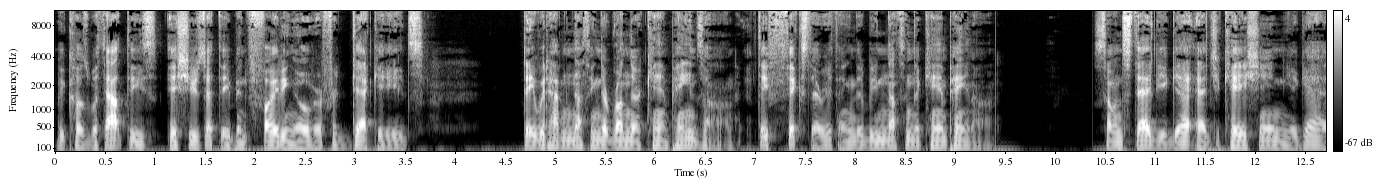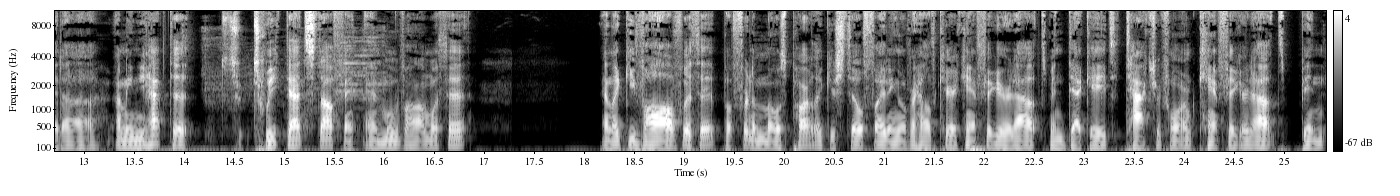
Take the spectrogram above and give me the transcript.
because without these issues that they've been fighting over for decades, they would have nothing to run their campaigns on. If they fixed everything, there'd be nothing to campaign on. So instead, you get education, you get, uh, I mean, you have to t- tweak that stuff and, and move on with it and like evolve with it. But for the most part, like you're still fighting over healthcare, can't figure it out. It's been decades. Tax reform, can't figure it out. It's been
